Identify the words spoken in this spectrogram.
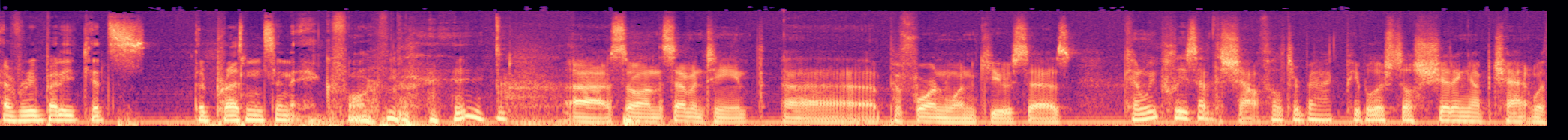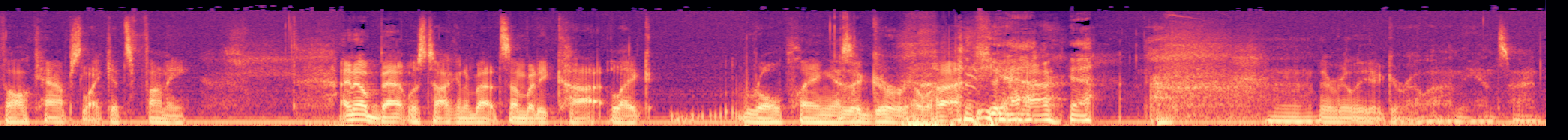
Everybody gets their presents in egg form. Uh, so on the 17th, uh, Perform1Q says, Can we please have the shout filter back? People are still shitting up chat with all caps like it's funny. I know Bet was talking about somebody caught, like, role playing as a gorilla. Yeah. yeah. Uh, they're really a gorilla on the inside.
